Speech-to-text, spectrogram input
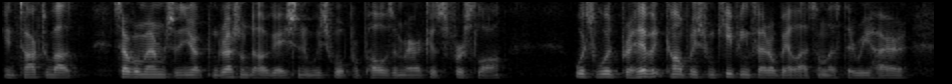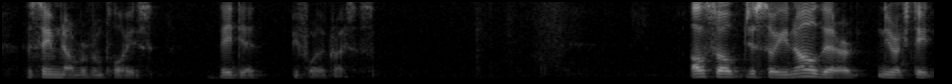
and talked about several members of the New York congressional delegation, which will propose America's first law, which would prohibit companies from keeping federal bailouts unless they rehire the same number of employees they did before the crisis. Also, just so you know, there are New York State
